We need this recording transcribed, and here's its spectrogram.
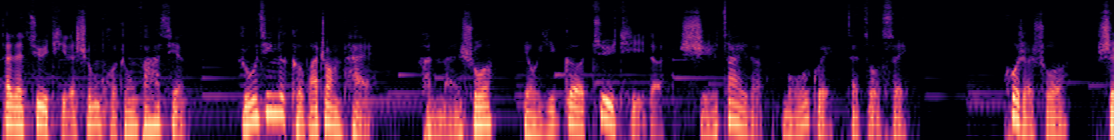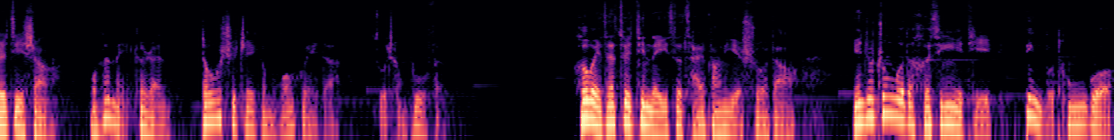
他在具体的生活中发现，如今的可怕状态很难说。有一个具体的、实在的魔鬼在作祟，或者说，实际上我们每个人都是这个魔鬼的组成部分。何伟在最近的一次采访里也说到，研究中国的核心议题，并不通过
